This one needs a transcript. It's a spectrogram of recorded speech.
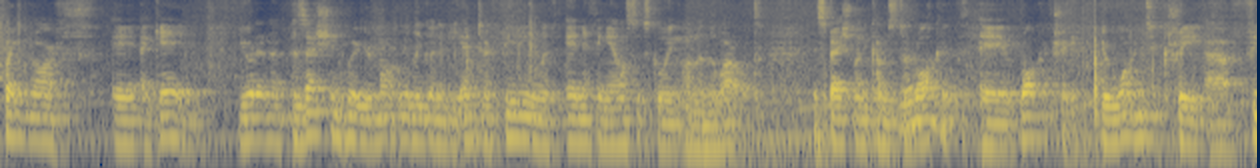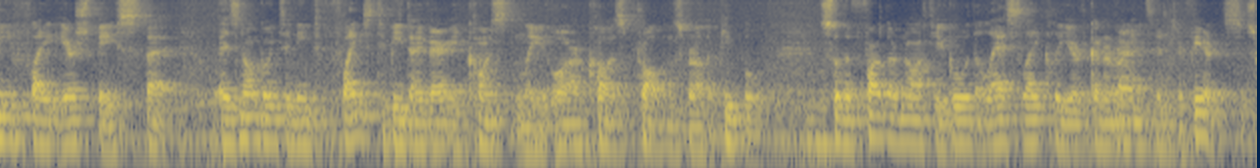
quite north uh, again, you're in a position where you're not really going to be interfering with anything else that's going on in the world, especially when it comes to rocket uh, rocketry. You're wanting to create a free flight airspace that is not going to need flights to be diverted constantly or cause problems for other people. So the further north you go, the less likely you're going to run into interference. It's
